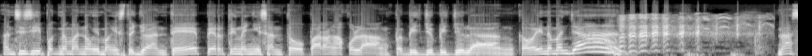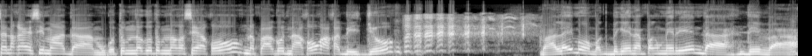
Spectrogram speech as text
Ang sisipag naman ng ibang estudyante, pero tingnan nyo isang to, parang ako lang, pa-video-video lang. Kaway naman dyan! Nasa na kaya si madam? Gutom na gutom na kasi ako. Napagod na ako kakabidyo. Malay mo, magbigay ng pang merienda, di ba?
